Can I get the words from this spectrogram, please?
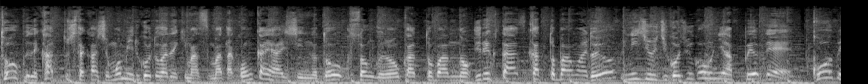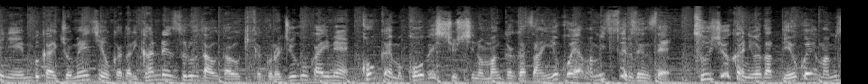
トークでカットした箇所も見ることができます。また今回配信のトークソングノーカット版のディレクターズカット版は土曜日20時55分にアップ予定。神戸に縁深い著名人を語り関連する歌を歌う企画の15回目。今回も神戸市出身の漫画家さん横山光輝先生。数週間にわたって横山光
